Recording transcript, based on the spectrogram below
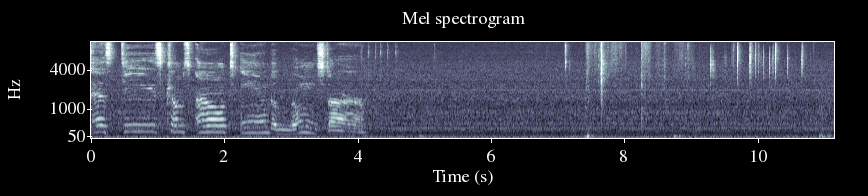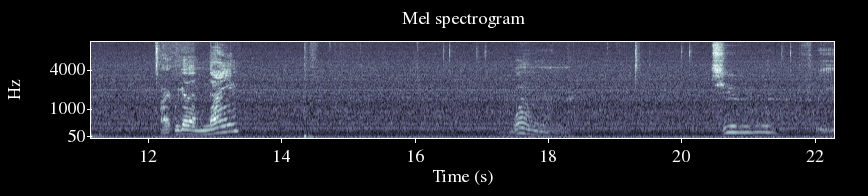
SDs comes out and a Lone Star. Alright, we got a 9. One, two, three,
